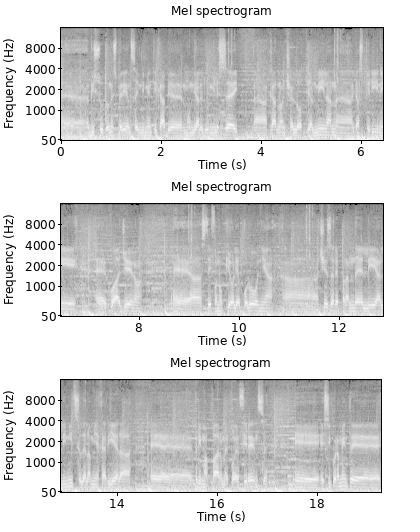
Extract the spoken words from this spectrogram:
eh, vissuto un'esperienza indimenticabile nel Mondiale 2006, a Carlo Ancellotti al Milan, a Gasperini eh, qua a Genoa. Eh, a Stefano Pioli a Bologna, a Cesare Prandelli all'inizio della mia carriera eh, prima a Parma e poi a Firenze e, e sicuramente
